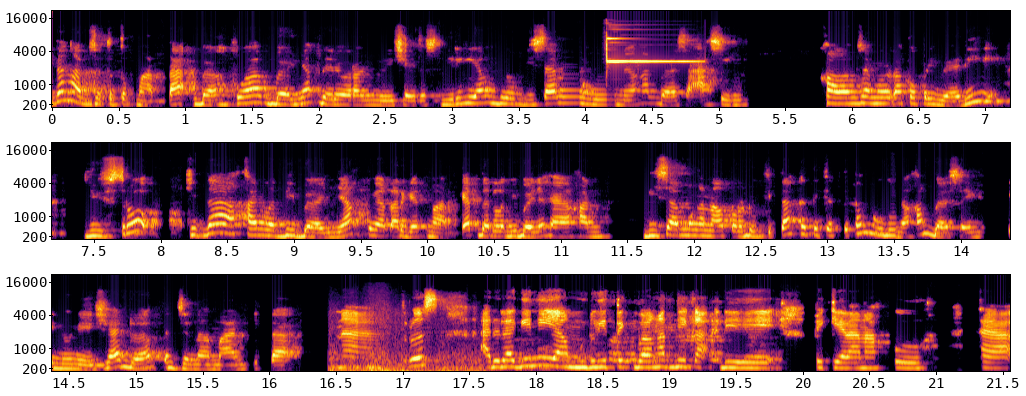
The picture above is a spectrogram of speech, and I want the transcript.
kita nggak bisa tutup mata bahwa banyak dari orang Indonesia itu sendiri yang belum bisa menggunakan bahasa asing. Kalau misalnya menurut aku pribadi, justru kita akan lebih banyak punya target market dan lebih banyak yang akan bisa mengenal produk kita ketika kita menggunakan bahasa Indonesia dalam penjenamaan kita. Nah, terus ada lagi nih yang menggelitik banget nih Kak di pikiran aku kayak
